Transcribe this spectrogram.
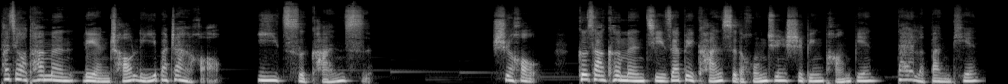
他叫他们脸朝篱笆站好，依次砍死。事后，哥萨克们挤在被砍死的红军士兵旁边待了半天，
